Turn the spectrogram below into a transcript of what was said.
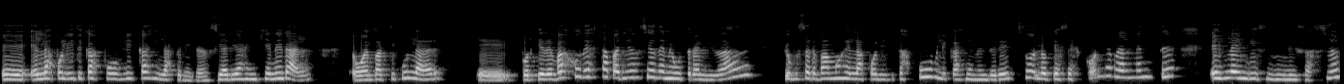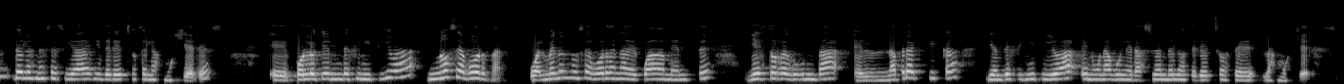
eh, en las políticas públicas y las penitenciarias en general, o en particular, eh, porque debajo de esta apariencia de neutralidad que observamos en las políticas públicas y en el derecho, lo que se esconde realmente es la invisibilización de las necesidades y derechos de las mujeres, eh, por lo que en definitiva no se abordan, o al menos no se abordan adecuadamente, y esto redunda en la práctica y en definitiva en una vulneración de los derechos de las mujeres.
